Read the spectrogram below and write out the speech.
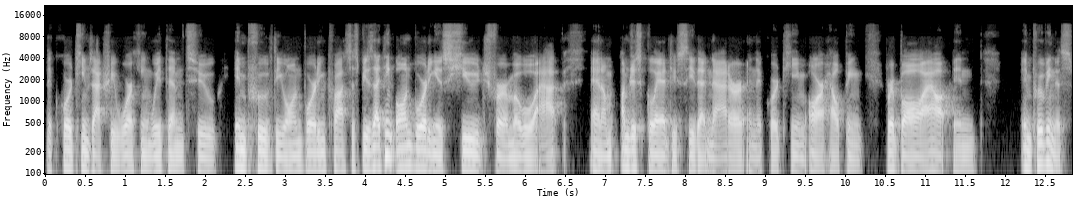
the core teams actually working with them to improve the onboarding process because I think onboarding is huge for a mobile app, and I'm I'm just glad to see that Nader and the core team are helping Reball out in improving this.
